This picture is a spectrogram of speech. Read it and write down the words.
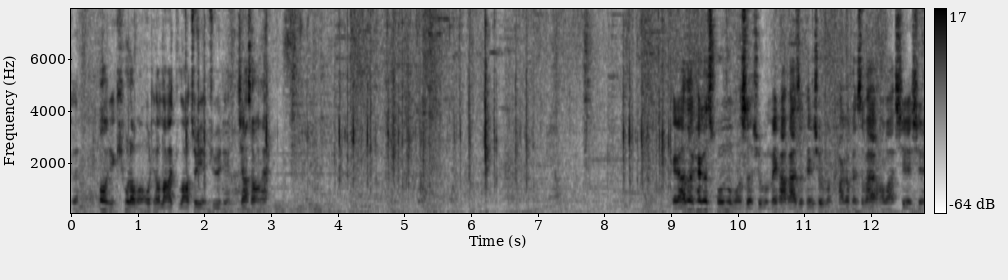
对，豹女 Q 了往后跳拉拉最远距离加伤害。给大家再开个宠物模式，兄弟们没卡牌子可以兄弟们卡个粉丝牌，好吧？谢谢。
